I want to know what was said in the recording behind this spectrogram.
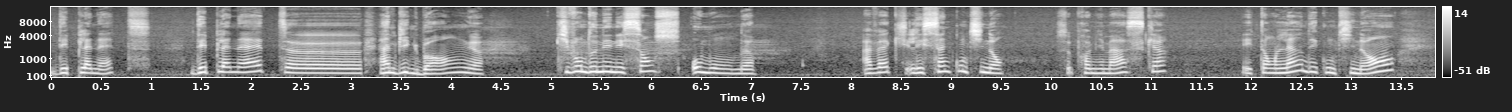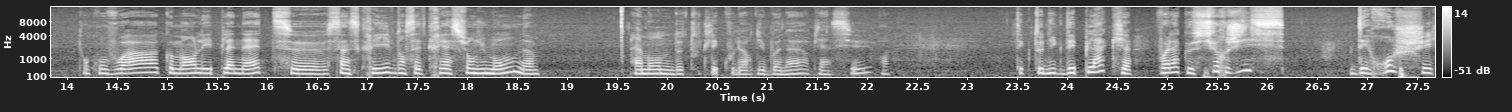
des planètes, des planètes, euh, un Big Bang, qui vont donner naissance au monde, avec les cinq continents. Ce premier masque étant l'un des continents, donc on voit comment les planètes euh, s'inscrivent dans cette création du monde, un monde de toutes les couleurs du bonheur, bien sûr. Tectonique des plaques, voilà que surgissent des rochers,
